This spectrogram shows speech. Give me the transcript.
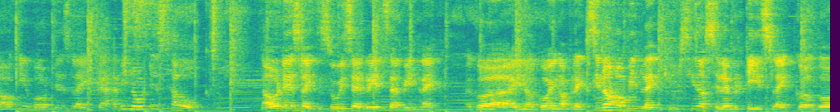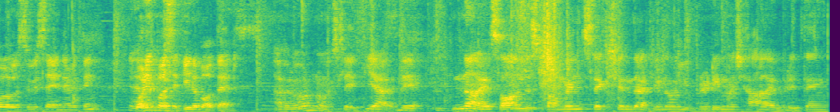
also talking about is like, uh, have you noticed how nowadays like the suicide rates have been like, uh, you know, going up? Like, you know how we like you see how celebrities like go, go suicide and everything. What do you personally feel about that? I don't know. It's like yeah, they. No, I saw in this comment section that you know you pretty much have everything,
